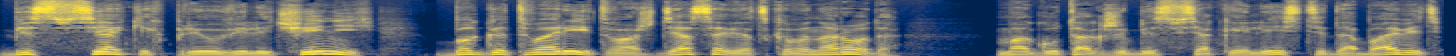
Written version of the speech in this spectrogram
без всяких преувеличений боготворит вождя советского народа. Могу также без всякой лести добавить,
